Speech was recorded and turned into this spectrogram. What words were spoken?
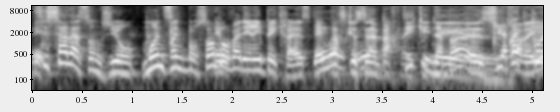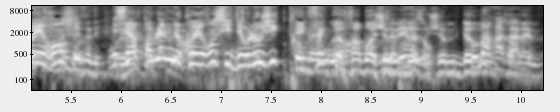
C'est ça la sanction. Moins de 5% pour Mais- Valérie Pécresse. Moi, parce que c'est un parti qui n'a pas euh, euh, su Il n'y a pas de travailler cohérence. pendant des années. Mais c'est un problème de cohérence. idéologique. quand même. Exactement. Enfin, moi, je Vous me, avez raison. je me demande Omar quand même.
